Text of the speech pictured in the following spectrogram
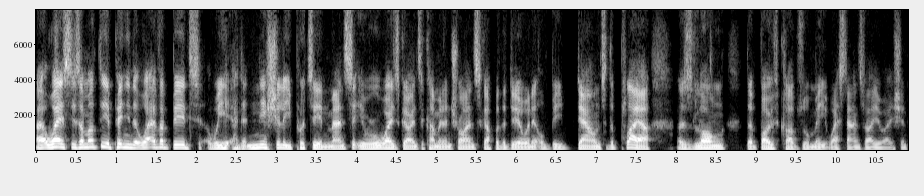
Uh, Wes says, I'm of the opinion that whatever bid we had initially put in, Man City were always going to come in and try and scupper the deal, and it'll be down to the player as long that both clubs will meet West Ham's valuation.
